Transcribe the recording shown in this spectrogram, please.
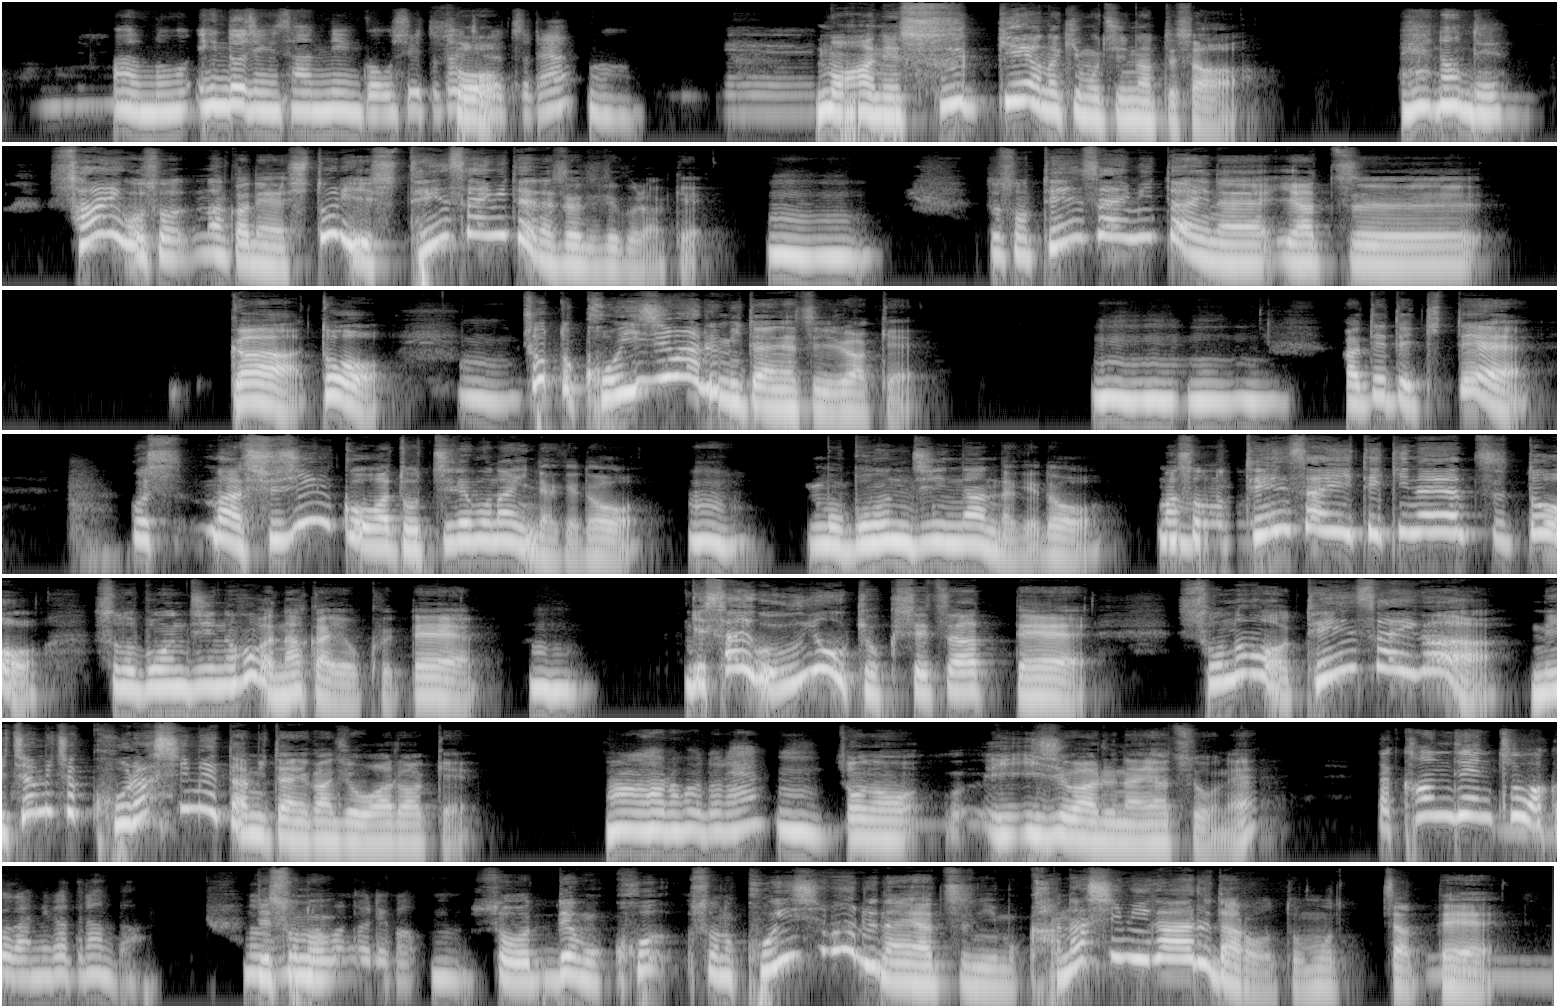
あの、インド人3人が教えてたやつね。うん。えーもうあね、すっげえ嫌な気持ちになってさ、え、なんで？最後、そう、なんかね、一人天才みたいなやつが出てくるわけ。うんうん。でその天才みたいなやつが、と、うん。ちょっと小意地悪みたいなやついるわけ。うんうんうんが出てきて、まあ主人公はどっちでもないんだけど、うん。うん。もう凡人なんだけど、まあその天才的なやつと、その凡人の方が仲良くて、うん。で、最後、紆余曲折あって、その天才がめちゃめちゃ懲らしめたみたいな感じで終わるわけ。ああ、なるほどね。うん。その、い意地悪なやつをね。完全懲悪が苦手なんだ。でその。そう、でもこ、その小意地悪なやつにも悲しみがあるだろうと思っちゃって、うん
